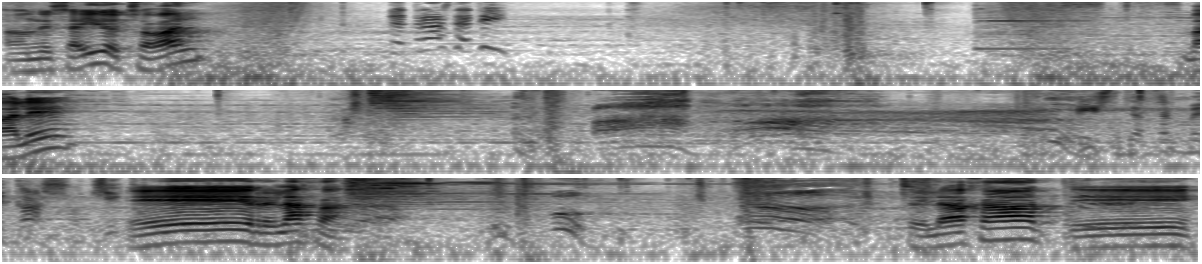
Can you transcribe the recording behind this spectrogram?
¿A dónde se ha ido, chaval? ¡Detrás de ti! Vale caso. Eh, relaja Relájate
